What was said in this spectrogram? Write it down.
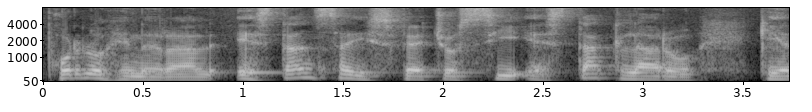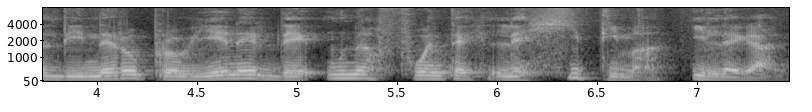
por lo general, están satisfechos si está claro que el dinero proviene de una fuente legítima y legal.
